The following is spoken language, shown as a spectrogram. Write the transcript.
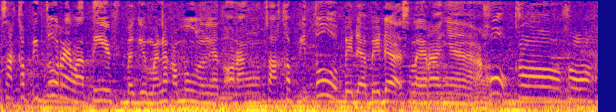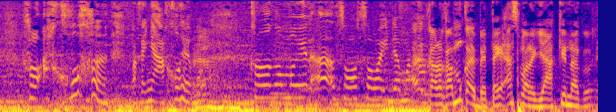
cakep itu relatif. Bagaimana kamu ngelihat orang cakep itu beda-beda seleranya? Aku kalau kalau kalau aku makanya aku ya Bu. kalau ngomongin uh, cowok-cowok idaman Eh, kalau kamu kayak BTS malah yakin aku.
